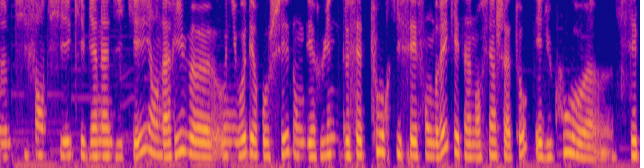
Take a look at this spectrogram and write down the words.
un petit sentier qui est bien indiqué et on arrive euh, au niveau des rochers, donc des ruines de cette tour qui s'est effondrée, qui est un ancien château. Et du coup, euh, c'est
